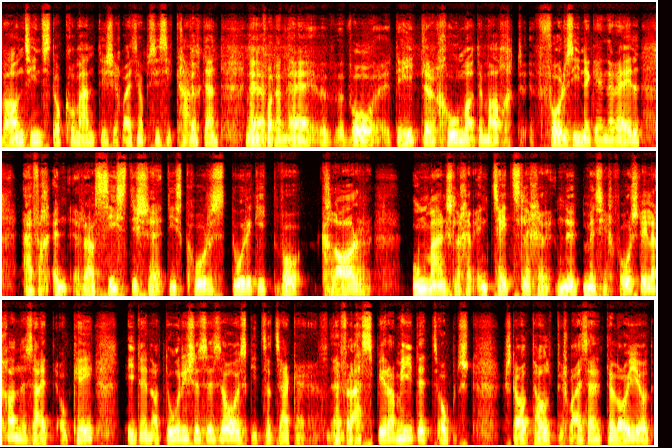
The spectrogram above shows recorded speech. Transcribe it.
Wahnsinnsdokument ist, ich weiß nicht, ob Sie sie kennt haben, Nein, äh, nicht. Äh, wo der Hitler kaum an der Macht vor seinen Generälen einfach einen rassistischen Diskurs durchgibt, wo klar unmenschlicher, entsetzlicher nicht man sich vorstellen kann. Er sagt, okay, in der Natur ist es so, es gibt sozusagen eine Fresspyramide, zuoberst steht halt, ich weiß nicht, der Leu oder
